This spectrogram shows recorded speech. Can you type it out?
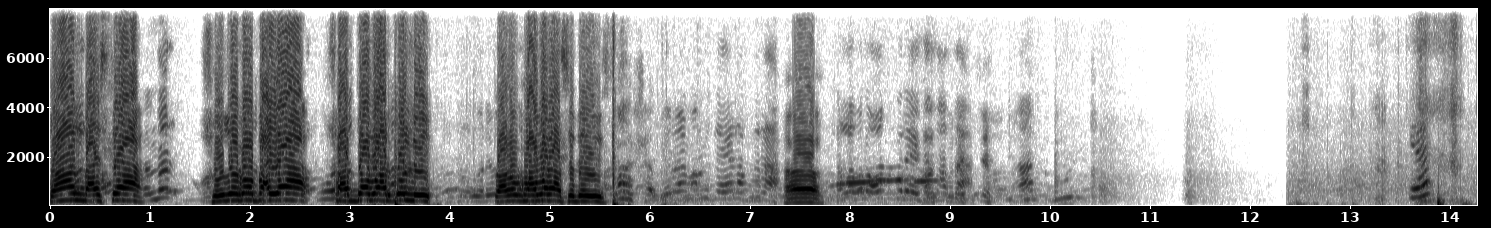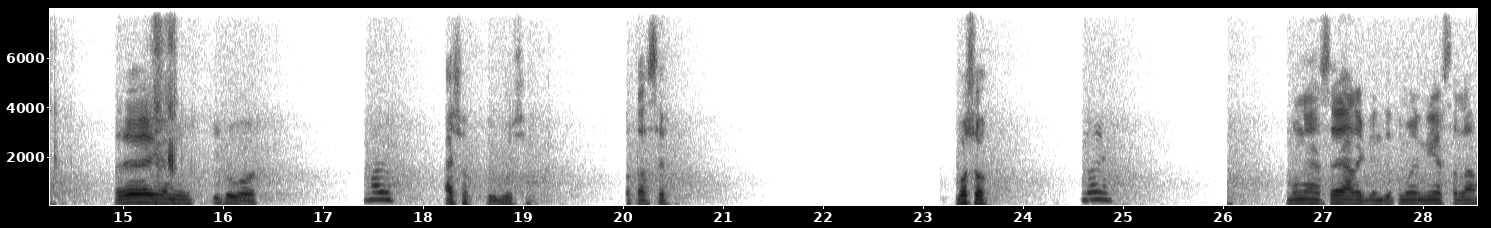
শোন সুযোগ পাইয়া সদ ব্যবহার করলি। তোকে খবর আছে দেখিস। হ্যাঁ। এই আমি কি খবর? বল। আসো তুই বসি। কথা আছে। বসো। বলেন মনে আছে আরেকদিন যে তোমার নিয়ে এসেছিলাম?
